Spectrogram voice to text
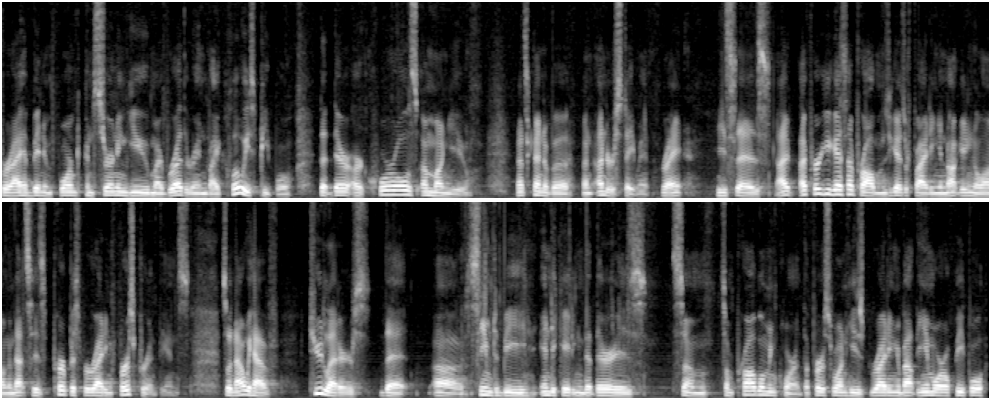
"For I have been informed concerning you, my brethren, by Chloe's people, that there are quarrels among you." That's kind of a, an understatement, right? He says, I've I've heard you guys have problems. You guys are fighting and not getting along, and that's his purpose for writing 1 Corinthians. So now we have two letters that uh, seem to be indicating that there is some, some problem in Corinth. The first one, he's writing about the immoral people.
